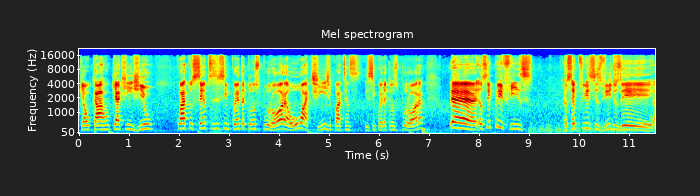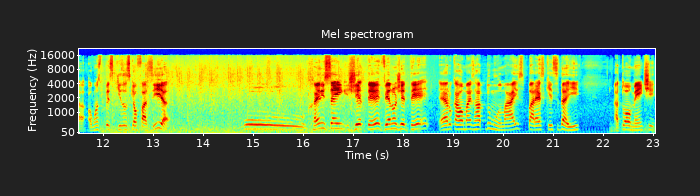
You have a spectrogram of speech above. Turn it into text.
que é o carro que atingiu 450 km por hora ou atinge 450 km por hora. É, eu sempre fiz eu sempre fiz esses vídeos e algumas pesquisas que eu fazia o Hennessy GT, Venom GT, era o carro mais rápido do mundo, mas parece que esse daí, atualmente,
